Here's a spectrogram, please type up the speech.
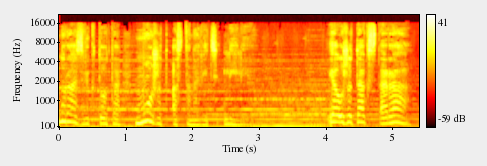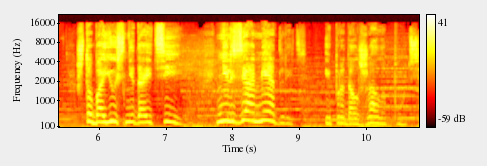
Но разве кто-то может остановить Лилию? Я уже так стара, что боюсь не дойти. Нельзя медлить. И продолжала путь.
